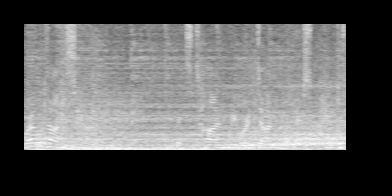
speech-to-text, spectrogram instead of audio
Well done, sir. It's time we were done with this painting.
